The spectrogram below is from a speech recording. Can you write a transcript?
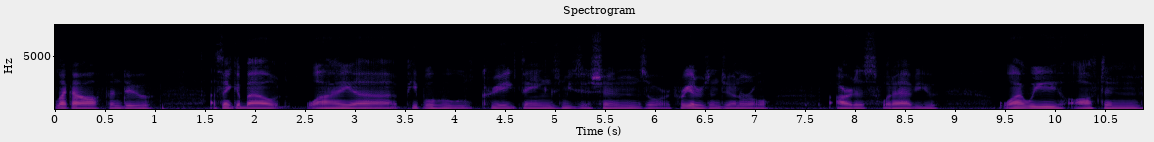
like I often do, I think about why uh, people who create things, musicians or creators in general, artists, what have you, why we often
